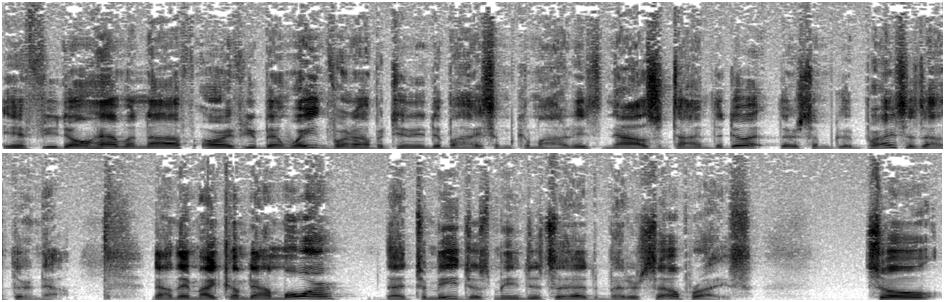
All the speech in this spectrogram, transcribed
If you don't have enough, or if you've been waiting for an opportunity to buy some commodities, now's the time to do it. There's some good prices out there now. Now, they might come down more. That to me just means it's at a better sell price. So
